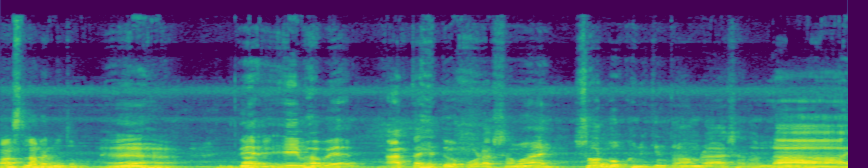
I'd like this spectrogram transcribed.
পাঁচ লাভের মতো হ্যাঁ হ্যাঁ এইভাবে আত্মা হেতে পড়ার সময় সর্বক্ষণই কিন্তু আমরা সাধারণ লাই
